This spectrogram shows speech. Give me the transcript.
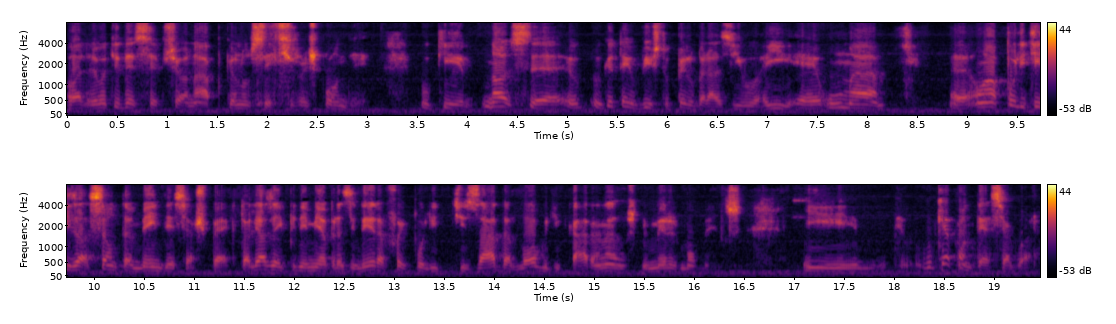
Olha, eu vou te decepcionar porque eu não sei te responder. O que nós, é, o que eu tenho visto pelo Brasil aí é uma é, uma politização também desse aspecto. Aliás, a epidemia brasileira foi politizada logo de cara, né, nos primeiros momentos. E o que acontece agora?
